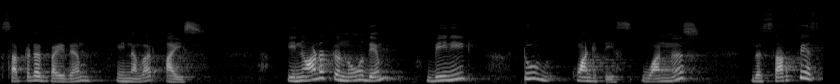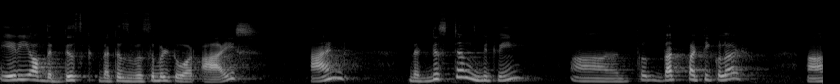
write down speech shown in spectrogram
subtended by them in our eyes. In order to know them we need two quantities one is the surface area of the disk that is visible to our eyes and the distance between uh, th that particular uh,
